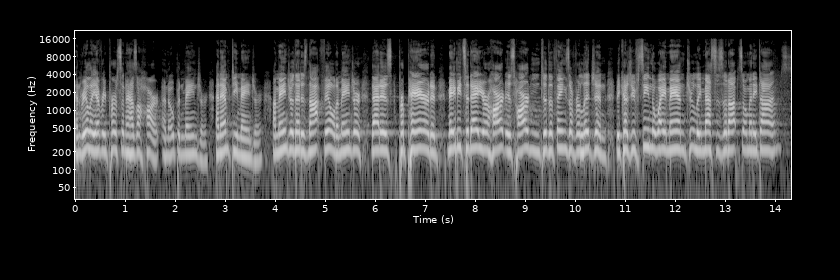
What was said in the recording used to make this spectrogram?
And really, every person has a heart, an open manger, an empty manger, a manger that is not filled, a manger that is prepared. And maybe today your heart is hardened to the things of religion because you've seen the way man truly messes it up so many times.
